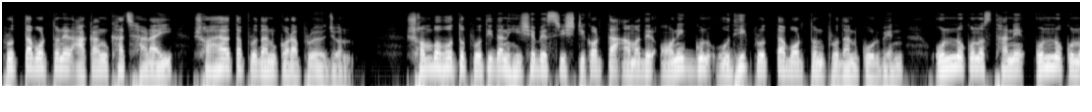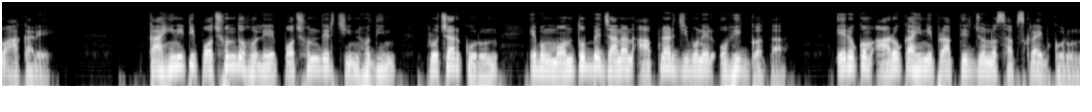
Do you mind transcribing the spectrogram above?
প্রত্যাবর্তনের আকাঙ্ক্ষা ছাড়াই সহায়তা প্রদান করা প্রয়োজন। সম্ভবত প্রতিদান হিসেবে সৃষ্টিকর্তা আমাদের অনেকগুণ অধিক প্রত্যাবর্তন প্রদান করবেন অন্য কোনো স্থানে, অন্য কোনো আকারে। কাহিনীটি পছন্দ হলে পছন্দের চিহ্ন দিন, প্রচার করুন এবং মন্তব্যে জানান আপনার জীবনের অভিজ্ঞতা। এরকম আরও কাহিনী প্রাপ্তির জন্য সাবস্ক্রাইব করুন।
